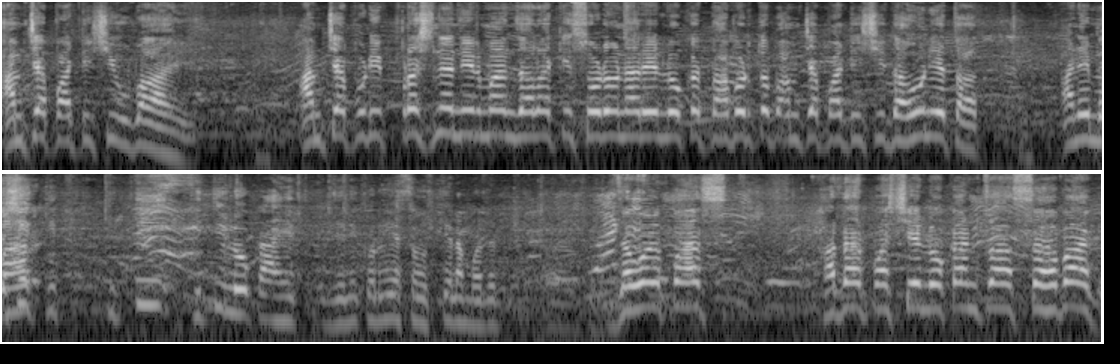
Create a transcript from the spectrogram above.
आमच्या पाठीशी उभा आहे. आमच्या पुढे प्रश्न निर्माण झाला की सोडवणारे लोक ताबडतोब आमच्या पाठीशी धावून येतात आणि किती किती लोक आहेत जेणेकरून या संस्थेला मदत जवळपास हजार पाचशे लोकांचा सहभाग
